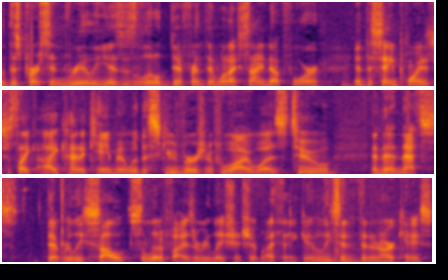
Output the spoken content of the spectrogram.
what this person really is is a little different than what I signed up for. Mm-hmm. At the same point, it's just like I kind of came in with a skewed version of who I was too, mm-hmm. and then that's that really sol- solidifies a relationship. I think, at least it did mm-hmm. in our case.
